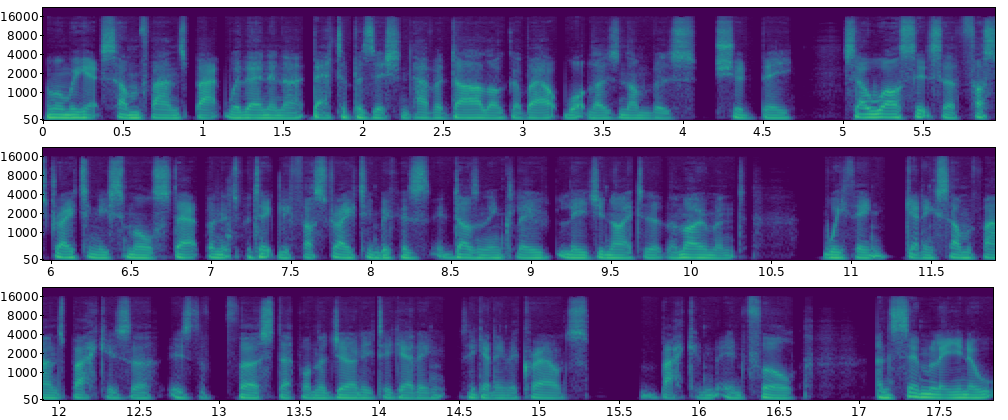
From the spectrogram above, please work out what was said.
And when we get some fans back, we're then in a better position to have a dialogue about what those numbers should be. So whilst it's a frustratingly small step, and it's particularly frustrating because it doesn't include Leeds United at the moment, we think getting some fans back is a, is the first step on the journey to getting to getting the crowds back in, in full. And similarly, you know,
